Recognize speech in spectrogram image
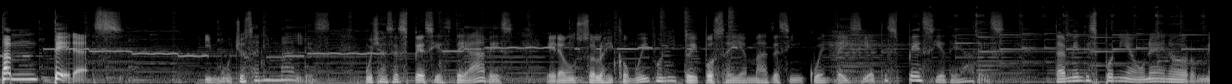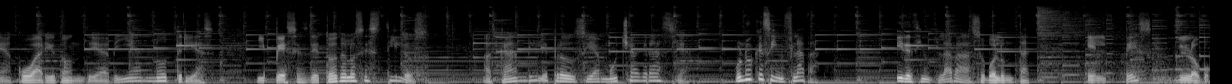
panteras y muchos animales, muchas especies de aves. Era un zoológico muy bonito y poseía más de 57 especies de aves. También disponía un enorme acuario donde había nutrias y peces de todos los estilos. A Candy le producía mucha gracia, uno que se inflaba y desinflaba a su voluntad, el pez globo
